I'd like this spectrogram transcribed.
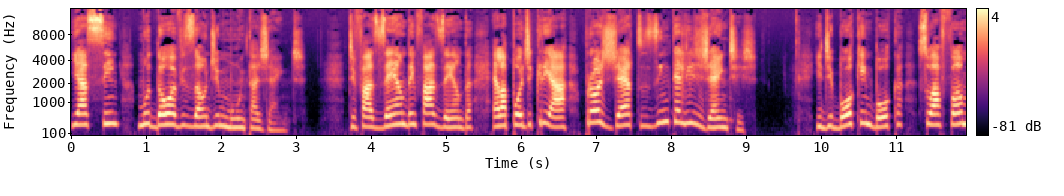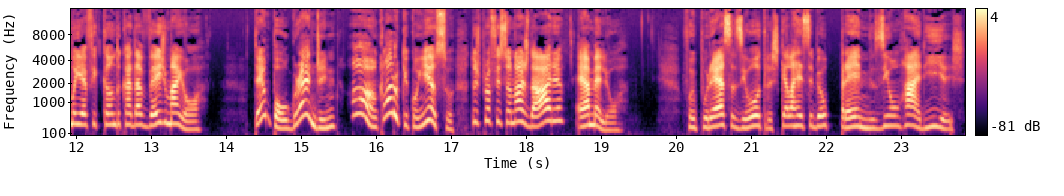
E assim mudou a visão de muita gente. De fazenda em fazenda, ela pôde criar projetos inteligentes. E de boca em boca, sua fama ia ficando cada vez maior. Temple Grandin? Ah, claro que conheço. Dos profissionais da área, é a melhor. Foi por essas e outras que ela recebeu prêmios e honrarias.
